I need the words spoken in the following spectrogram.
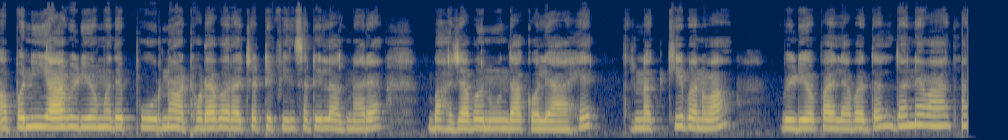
आपण या व्हिडिओमध्ये पूर्ण आठवड्याभराच्या टिफिनसाठी लागणाऱ्या भाज्या बनवून दाखवल्या आहेत. तर नक्की बनवा. व्हिडिओ पाहिल्याबद्दल धन्यवाद.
